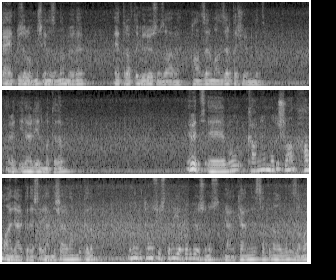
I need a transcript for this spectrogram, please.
gayet güzel olmuş. En azından böyle etrafta görüyorsunuz abi. Panzer manzer taşıyor millet. Evet ilerleyelim bakalım. Evet e, bu kamyon modu şu an ham hali arkadaşlar. Yani dışarıdan bakalım. Buna bir ton süsleme yapabiliyorsunuz. Yani kendiniz satın aldığınız zaman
